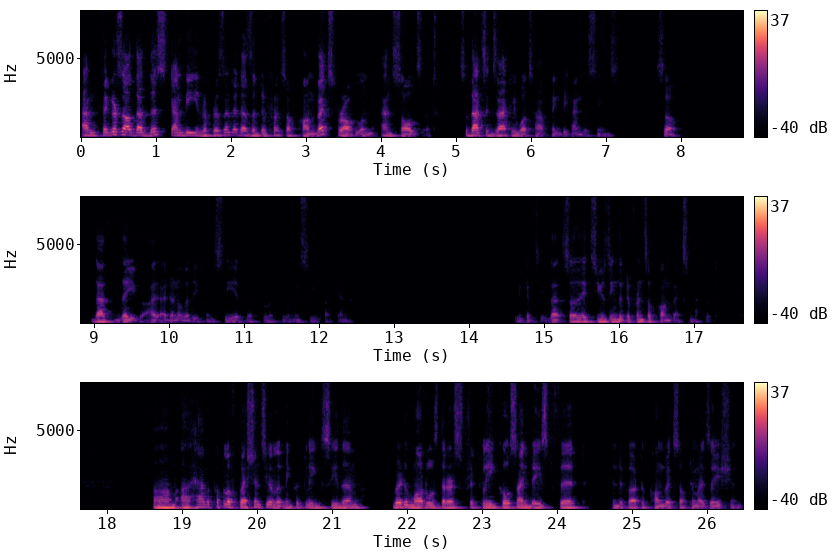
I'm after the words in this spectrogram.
and figures out that this can be represented as a difference of convex problem and solves it. So that's exactly what's happening behind the scenes. So that there you go. I, I don't know whether you can see it, but let, let me see if I can you can see that. So it's using the difference of convex method. Um, I have a couple of questions here. Let me quickly see them. Where do models that are strictly cosine based fit in regard to convex optimization?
